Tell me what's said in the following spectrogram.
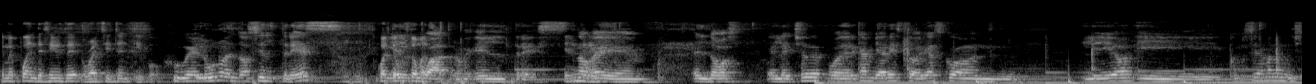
¿Qué me pueden decir de Resident Evil? Jugué el 1, el 2 y el 3. ¿Cuál te el gustó más? 4, el 3. El no, tres. eh, el 2. El hecho de poder cambiar historias con Leon y. ¿Cómo se llama la muchacha?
